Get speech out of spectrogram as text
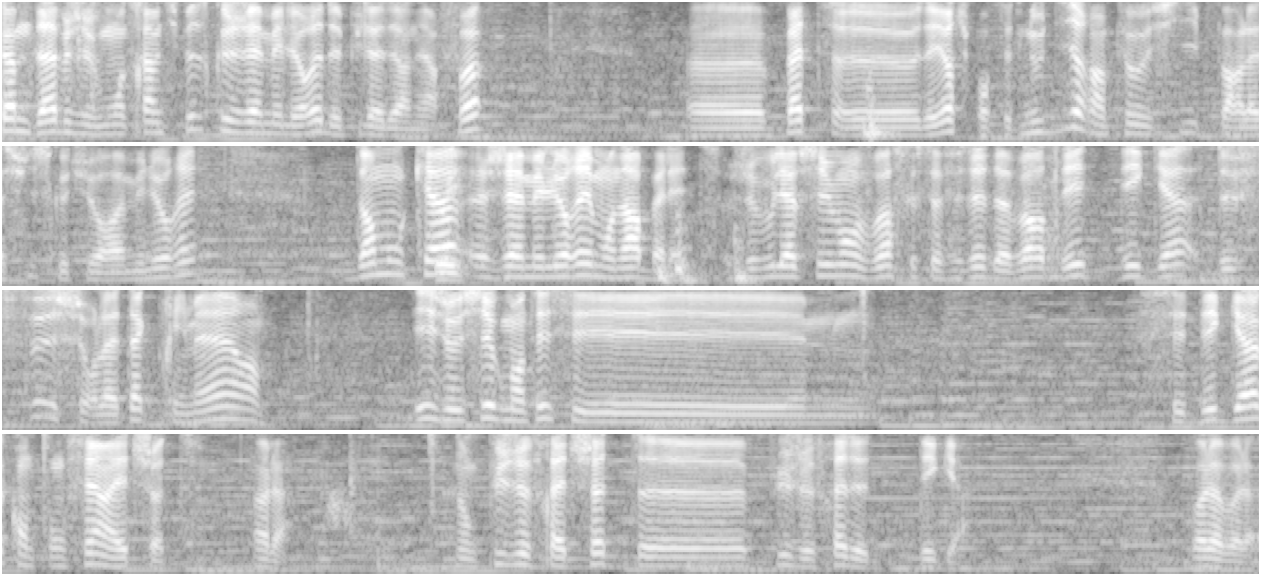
comme d'hab, je vais vous montrer un petit peu ce que j'ai amélioré depuis la dernière fois. Euh, Bat, d'ailleurs, tu pourras peut-être nous dire un peu aussi par la suite ce que tu auras amélioré. Dans mon cas, Oui. j'ai amélioré mon arbalète. Je voulais absolument voir ce que ça faisait d'avoir des dégâts de feu sur l'attaque primaire. Et j'ai aussi augmenté ses... ses dégâts quand on fait un headshot. Voilà. Donc plus je ferai headshot, euh, plus je ferai de dégâts. Voilà, voilà.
